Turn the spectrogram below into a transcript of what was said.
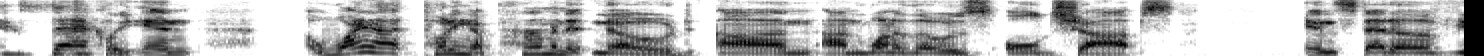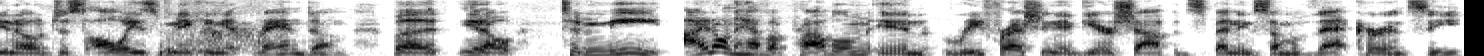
Exactly. And Uh, why not putting a permanent node on on one of those old shops instead of you know just always making it random? But you know to me i don't have a problem in refreshing a gear shop and spending some of that currency.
